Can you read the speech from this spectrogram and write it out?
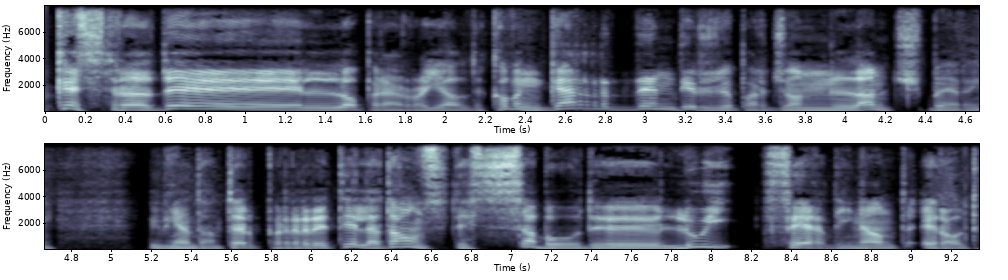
Orchestre de l'Opéra Royale de Covent Garden, dirigé par John Lunchberry. Il vient d'interpréter la danse des sabots de Louis Ferdinand Herold.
